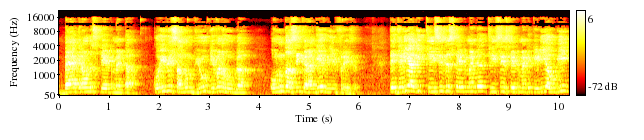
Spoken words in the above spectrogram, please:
ਬੈਕਗ੍ਰਾਉਂਡ ਸਟੇਟਮੈਂਟ ਆ, ਕੋਈ ਵੀ ਸਾਨੂੰ ਵਿਊ ਗਿਵਨ ਹੋਊਗਾ, ਉਹਨੂੰ ਤਾਂ ਅਸੀਂ ਕਰਾਂਗੇ ਰੀਫਰੇਜ਼ ਤੇ ਜਿਹੜੀ ਆ ਗਈ ਥੀਸਿਸ ਸਟੇਟਮੈਂਟ ਥੀਸਿਸ ਸਟੇਟਮੈਂਟ ਕਿਹੜੀ ਆਊਗੀ?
